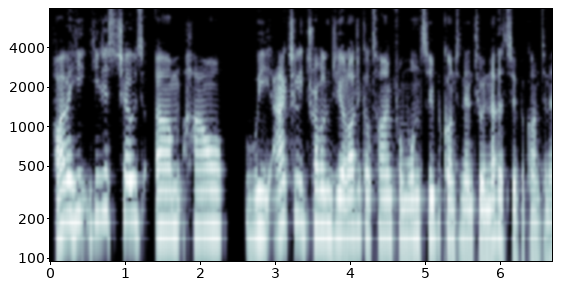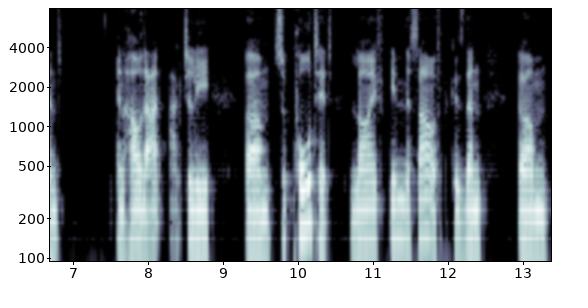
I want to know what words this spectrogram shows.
however, he, he just shows um, how we actually travel in geological time from one supercontinent to another supercontinent and how that actually um, supported life in the south because then um,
